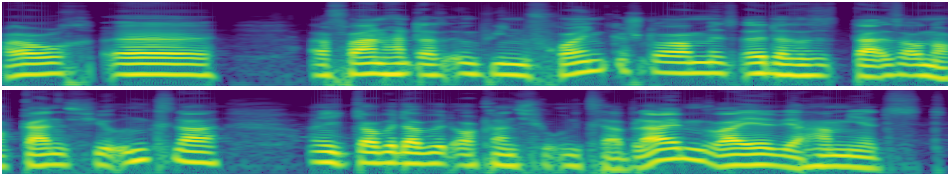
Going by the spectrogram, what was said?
auch äh, erfahren hat, dass irgendwie ein Freund gestorben ist. Äh, das ist. Da ist auch noch ganz viel unklar. Und ich glaube, da wird auch ganz viel unklar bleiben, weil wir haben jetzt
